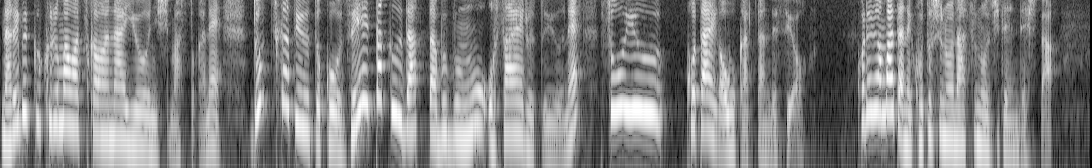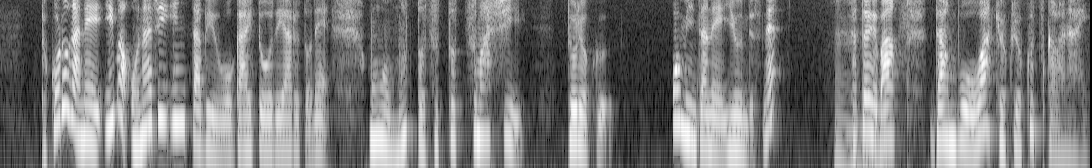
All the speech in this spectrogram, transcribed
なるべく車は使わないようにしますとかね、どっちかというと、こう、贅沢だった部分を抑えるというね、そういう答えが多かったんですよ。これがまだね、今年の夏の時点でした。ところがね、今同じインタビューを街頭でやるとね、もうもっとずっとつましい努力をみんなね、言うんですね。例えば、暖房は極力使わない。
